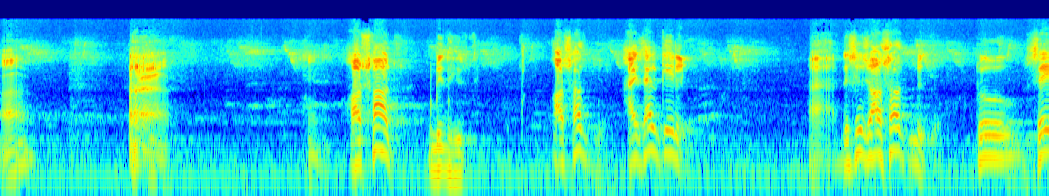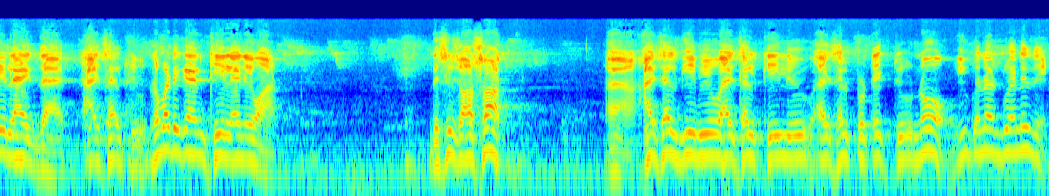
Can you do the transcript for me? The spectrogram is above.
eh, Asad Vidhi. Asad, I shall kill you. Uh, this is Asad Vidhi. To say like that, I shall kill. Nobody can kill anyone. This is asat. Uh, I shall give you, I shall kill you, I shall protect you. No, you cannot do anything.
